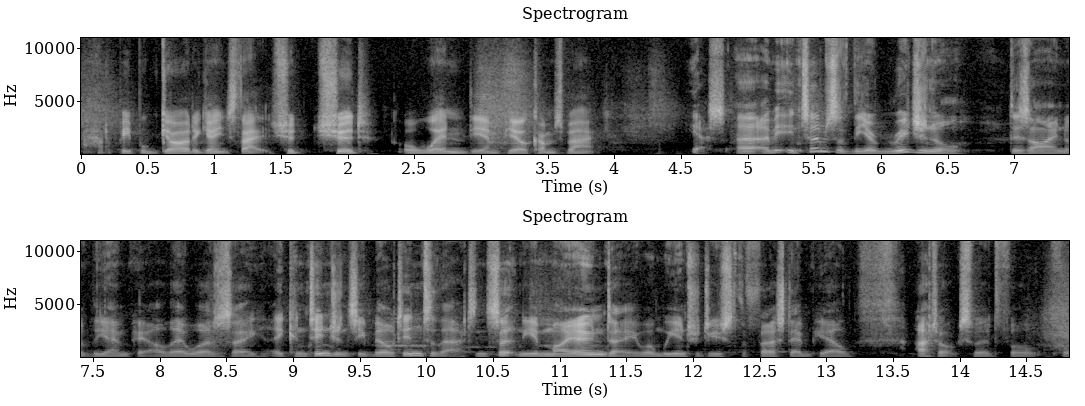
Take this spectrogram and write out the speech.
how do people guard against that? Should should or when the MPL comes back? Yes. Uh, I mean, in terms of the original design of the MPL, there was a, a, contingency built into that. And certainly in my own day, when we introduced the first MPL at Oxford for, for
